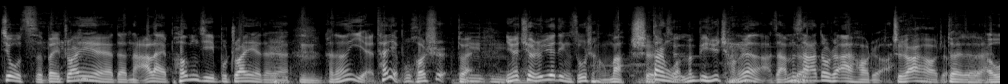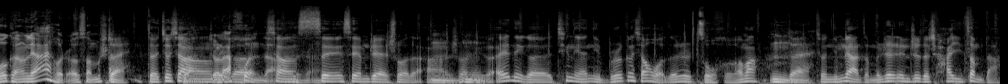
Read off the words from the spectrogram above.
就此被专业的拿来抨击不专业的人，嗯。可能也他也不合适。对，嗯嗯。因为确实约定定俗成嘛。是但是我们必须承认啊，咱们仨都是爱好者。只是爱好者。对对对呃，我可能连爱好者都算不上。对，对，就像就来混的像 C C M J 说的啊，嗯说那个哎，那个青年，你不是跟小伙子是组合吗？嗯，对就你们俩怎么认认知的差异这么大？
